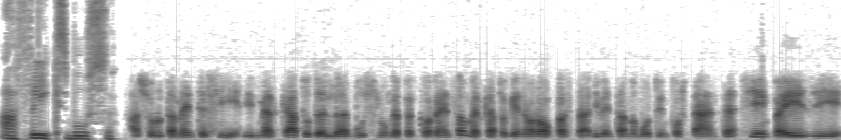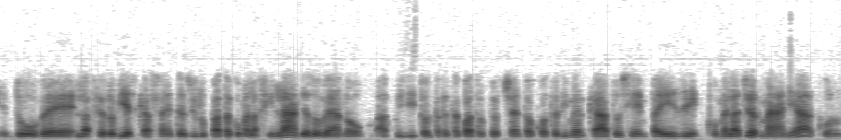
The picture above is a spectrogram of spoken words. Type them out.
a Flixbus. Assolutamente sì, il mercato del bus lunga percorrenza è un mercato che in Europa sta diventando molto importante, sia in paesi dove la ferrovia è scarsamente sviluppata come la Finlandia, dove hanno acquisito il 34% 10% a quota di mercato sia in paesi come la Germania, con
